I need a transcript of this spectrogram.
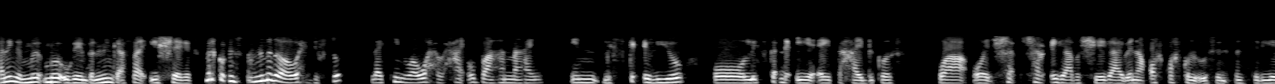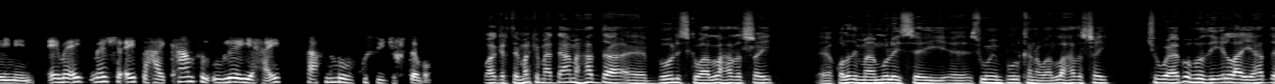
aniga ma ogeynba ninka asaa ii sheegay. Marka cunsurnimada waa wax jirto laakiin waa wax waxaan u baahannahay in laiska celiyo oo laiska dhiciya ay tahay because waa sharcigaaba sheegayaba inaa qof qof kale uusan cunsuriyeyneyn meesha ay tahay council uu leeyahay taasnimaba ku sii jirtaba. Waa gartay. Marka maadaama hadda booliska waad la hadashay qoladii maamuleysay swimming poolkana waad la hadashay jawaabahoodii ilaa iyo hadda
